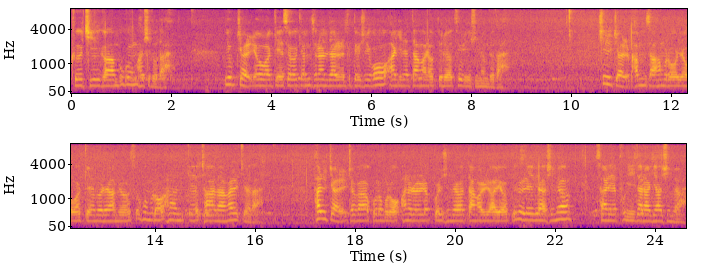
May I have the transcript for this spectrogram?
그 지혜가 무궁하시도다. 6절 여호와께서 겸손한 자를 붙드시고 악인의 땅을 엎드려 들이시는도다. 7절 감사함으로 여호와께 노래하며 소금으로 하나님께 찬양할지어다. 8절 저가 구름으로 하늘을 덮으시며 땅을 위하여 비를 내게 하시며 산에 풀이 자라게 하시며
